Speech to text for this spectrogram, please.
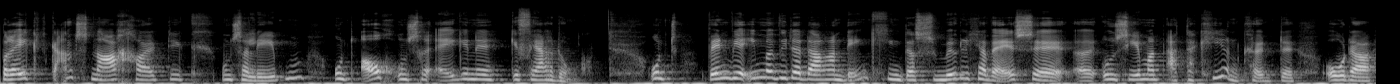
prägt ganz nachhaltig unser Leben und auch unsere eigene Gefährdung. Und wenn wir immer wieder daran denken, dass möglicherweise äh, uns jemand attackieren könnte oder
